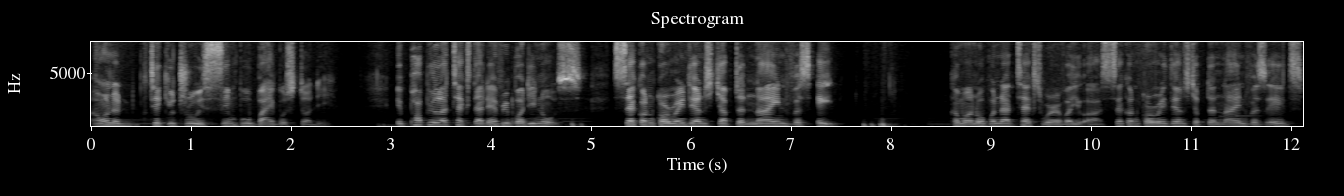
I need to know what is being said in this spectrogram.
I want to take you through a simple Bible study. A popular text that everybody knows. Second Corinthians chapter 9 verse 8. Come on, open that text wherever you are. Second Corinthians chapter 9 verse 8.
